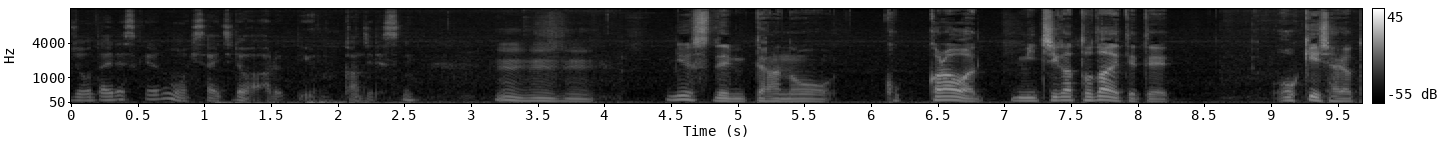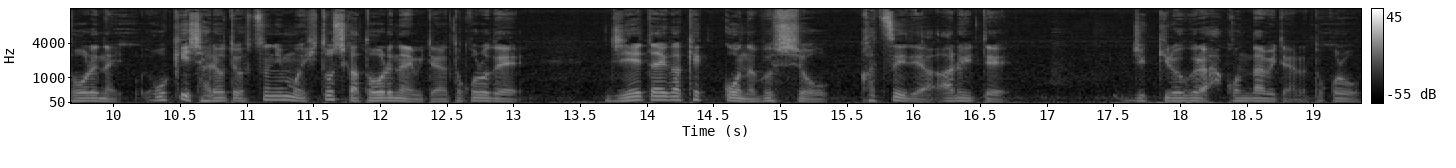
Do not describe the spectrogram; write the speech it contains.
状態ですけれども被災地ではあるっていう感じですね。うんうんうんニュースで見たあのこっからは道が途絶えてて大きい車両通れない大きい車両というか普通にもう人しか通れないみたいなところで自衛隊が結構な物資を担いで歩いて10キロぐらい運んだみたいなところを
